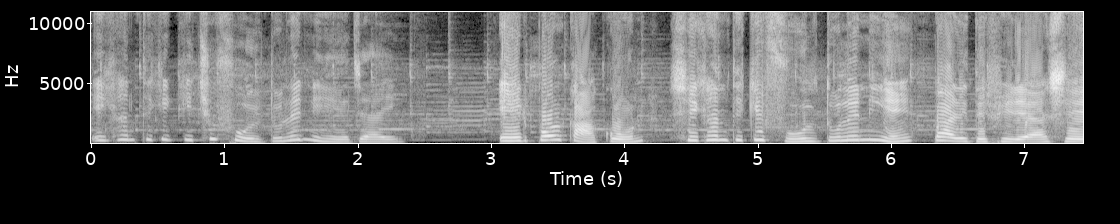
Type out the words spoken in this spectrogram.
এখান থেকে কিছু ফুল তুলে নিয়ে যাই। এরপর কাকন সেখান থেকে ফুল তুলে নিয়ে বাড়িতে ফিরে আসে।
